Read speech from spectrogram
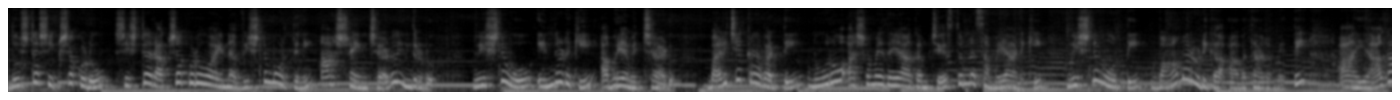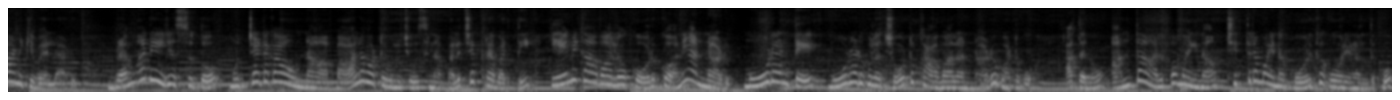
దుష్ట శిక్షకుడు శిష్ట రక్షకుడు అయిన విష్ణుమూర్తిని ఆశ్రయించాడు ఇంద్రుడు. విష్ణువు ఇంద్రుడికి అభయమిచ్చాడు. బలిచక్రవర్తి నూరో అశ్వమేధ యాగం చేస్తున్న సమయానికి విష్ణుమూర్తి వామనుడిగా అవతారం ఎత్తి ఆ యాగానికి వెళ్ళాడు. బ్రహ్మతేజస్సుతో ముచ్చటగా ఉన్న ఆ బాలవటువును చూసిన బలిచక్రవర్తి ఏమి కావాలో కోరుకో అని అన్నాడు. మూడంటే మూడడుగుల చోటు కావాలన్నాడు వటువు. అతను అంత అల్పమైన చిత్రమైన కోరిక కోరినందుకు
